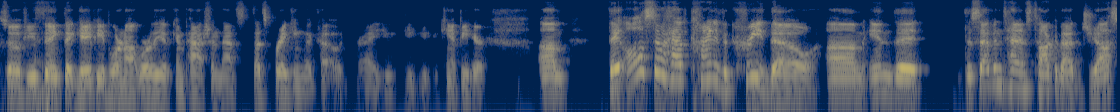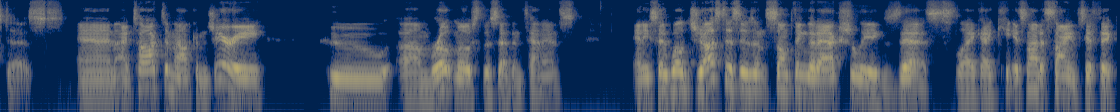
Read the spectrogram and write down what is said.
So if you right. think that gay people are not worthy of compassion, that's that's breaking the code, right? You, you, you can't be here. Um, they also have kind of a creed, though, um, in that the seven tenets talk about justice. And I talked to Malcolm Jarry, who um, wrote most of the seven tenets, and he said, "Well, justice isn't something that actually exists. Like, I can't, it's not a scientific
